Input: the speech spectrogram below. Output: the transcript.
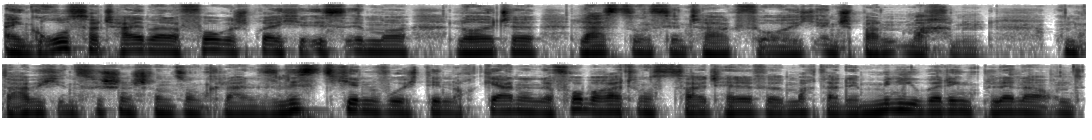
ein großer Teil meiner Vorgespräche ist immer, Leute, lasst uns den Tag für euch entspannt machen. Und da habe ich inzwischen schon so ein kleines Listchen, wo ich denen auch gerne in der Vorbereitungszeit helfe, mache da den Mini-Wedding-Planner und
